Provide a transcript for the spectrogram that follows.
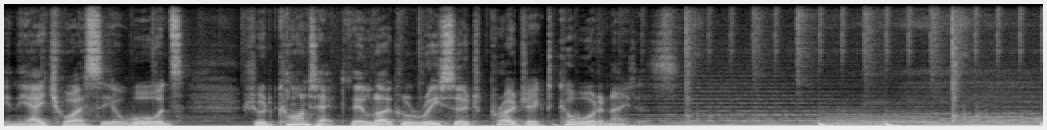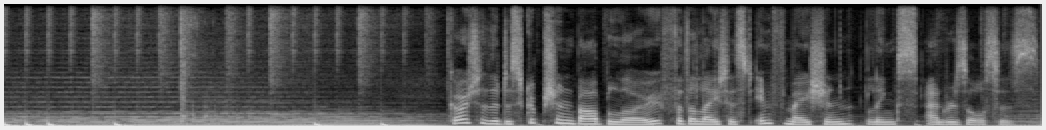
in the HYC Awards should contact their local research project coordinators. Go to the description bar below for the latest information, links and resources.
